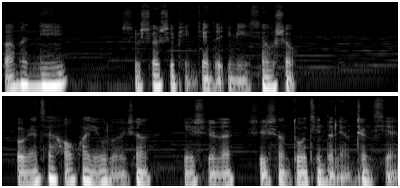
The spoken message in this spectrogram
王曼妮是奢侈品店的一名销售，偶然在豪华游轮上结识了时尚多金的梁正贤，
